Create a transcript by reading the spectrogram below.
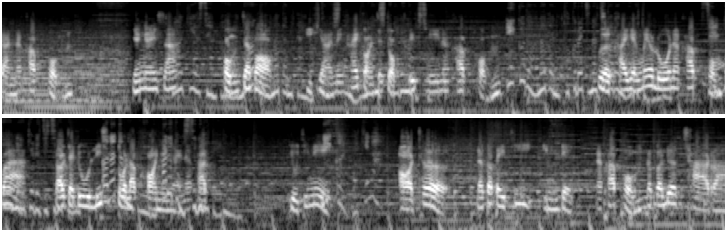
กันนะครับผม ยังไงซะ ผมจะบอกอีกอย่างหนึ่งให้ก่อนจะจบคลิปนี้นะครับ ผมเผื่อใครยังไม่รู้นะครับ ผมว่าเราจะดูลิสต์ตัวละครยังไงนะครับ อยู่ที่นี่ Author แล้วก็ไปที่ Index นะครับ ผมแล้วก็เลือกชารา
